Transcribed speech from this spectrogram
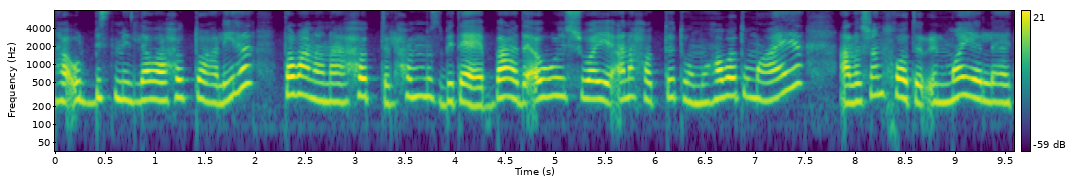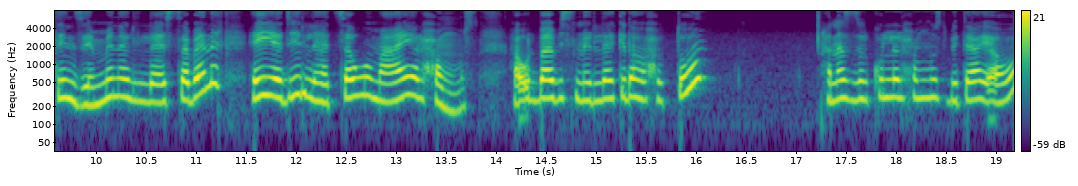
هقول بسم الله وهحطه عليها. طبعا أنا هحط الحمص بتاعي بعد أول شوية أنا حطيتهم وهبطوا معايا علشان خاطر المية اللي هتنزل من السبانخ هي دي اللي هتسوي معايا الحمص. هقول بقى بسم الله كده وهحطهم. هنزل كل الحمص بتاعي أهو.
